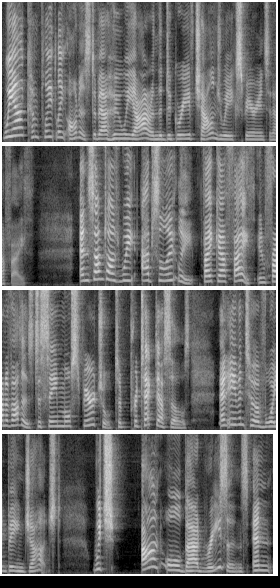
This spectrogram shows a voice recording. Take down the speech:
We aren't completely honest about who we are and the degree of challenge we experience in our faith. And sometimes we absolutely fake our faith in front of others to seem more spiritual, to protect ourselves, and even to avoid being judged, which aren't all bad reasons. And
